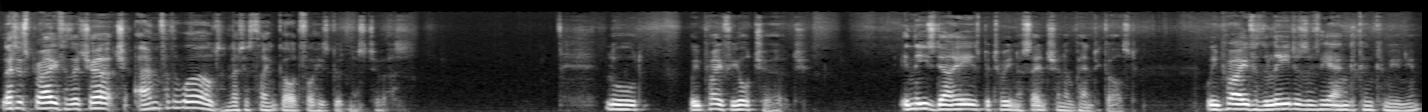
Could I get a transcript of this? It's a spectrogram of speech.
Let us pray for the Church and for the world, and let us thank God for his goodness to us. Lord, we pray for your Church. In these days between Ascension and Pentecost, we pray for the leaders of the Anglican Communion,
